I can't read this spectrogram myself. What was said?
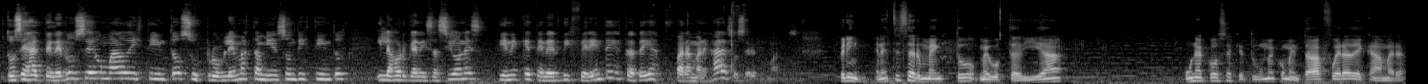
Entonces, al tener un ser humano distinto, sus problemas también son distintos y las organizaciones tienen que tener diferentes estrategias para manejar a esos seres humanos. Prin, en este segmento me gustaría una cosa que tú me comentabas fuera de cámara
